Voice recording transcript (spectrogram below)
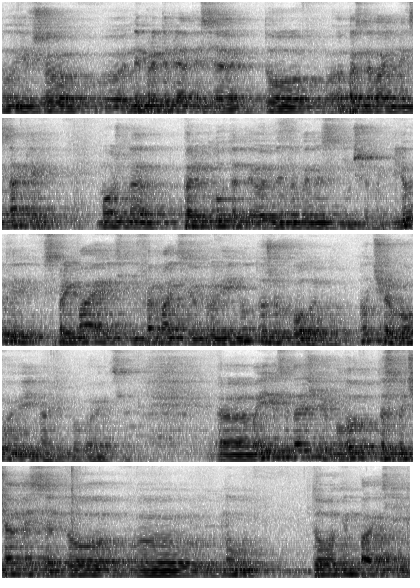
ну, якщо е, не придивлятися до опознавальних знаків, можна переплутати одні новини з іншими. І люди сприймають інформацію про війну дуже холодно. Ну, чергова війна відбувається. Е, Моєю задачею було достучатися до, е, ну, до емпатії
